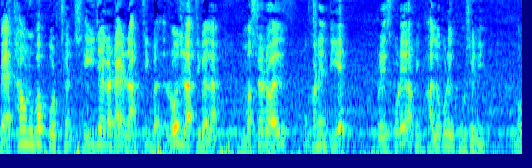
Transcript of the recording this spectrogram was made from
ব্যথা অনুভব করছেন, সেই জায়গাটায় রাত্রিবেলা, রোজ রাত্রিবেলা মাস্টার্ড অয়েল ওখানে দিয়ে প্রেস করে আপনি ভালো করে ঘষে নিন এবং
